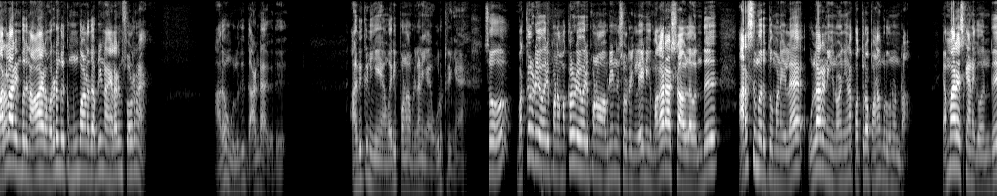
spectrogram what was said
வரலாறு என்பது நாலாயிரம் வருடங்களுக்கு முன்பானது அப்படின்னு நான் எல்லாருக்கும் சொல்கிறேன் அதை உங்களுக்கு காண்டாகுது. அதுக்கு நீங்கள் என் வரிப்பணம் அப்படிலாம் நீங்கள் உருட்டுறீங்க. ஸோ மக்களுடைய வரிப்பணம் மக்களுடைய வரிப்பணம் அப்படின்னு சொல்கிறீங்களே நீங்கள் மகாராஷ்டிராவில் வந்து அரசு மருத்துவமனையில் உள்ளார நீங்கள் நுழைஞ்சிங்கன்னா பத்து ரூபா பணம் கொடுக்கணுன்றான். எம்ஆர்ஐ ஸ்கேனுக்கு வந்து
